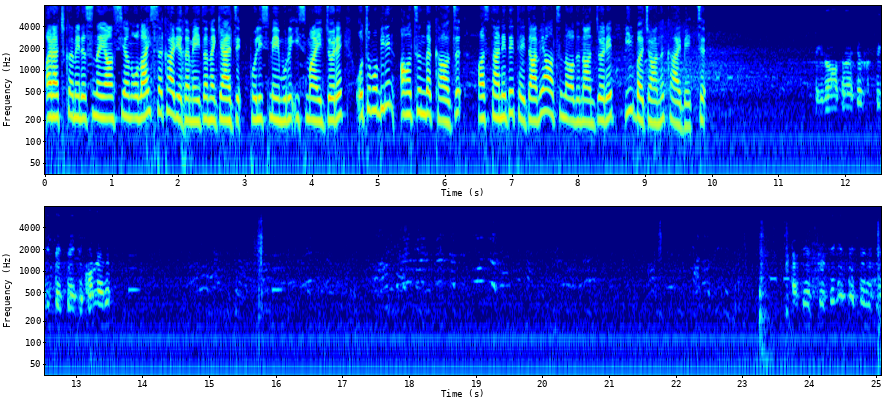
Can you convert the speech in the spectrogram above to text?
Araç kamerasına yansıyan olay Sakarya'da meydana geldi. Polis memuru İsmail Döre otomobilin altında kaldı. Hastanede tedavi altına alınan Döre bir bacağını kaybetti. 86 merkez 48 82 konu nedir? 48 82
